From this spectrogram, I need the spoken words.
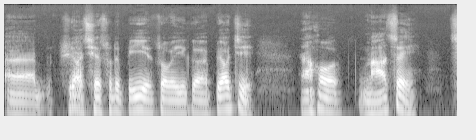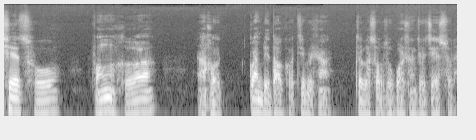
呃需要切除的鼻翼作为一个标记，然后麻醉、切除、缝合，然后关闭刀口，基本上这个手术过程就结束了。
